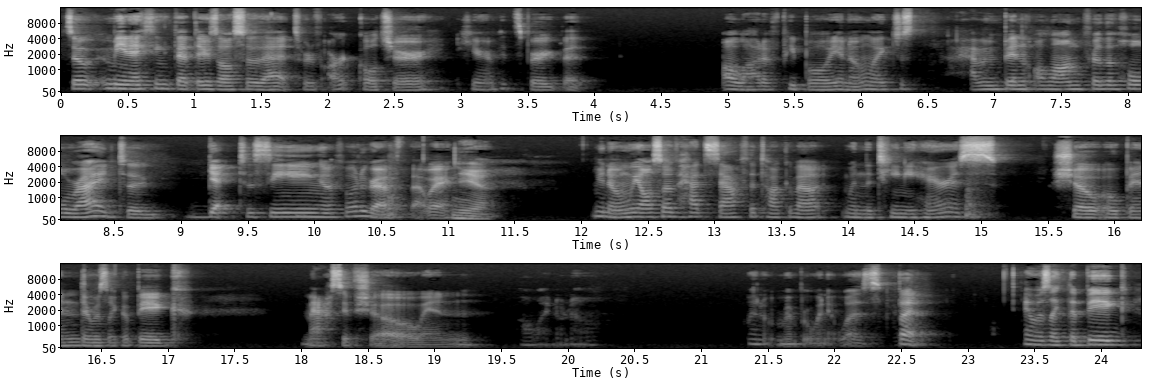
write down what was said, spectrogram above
so I mean I think that there's also that sort of art culture here in Pittsburgh that a lot of people you know like just haven't been along for the whole ride to get to seeing a photograph that way. Yeah. You know and we also have had staff that talk about when the Teenie Harris show opened there was like a big massive show in oh I don't know. I don't remember when it was but it was like the big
